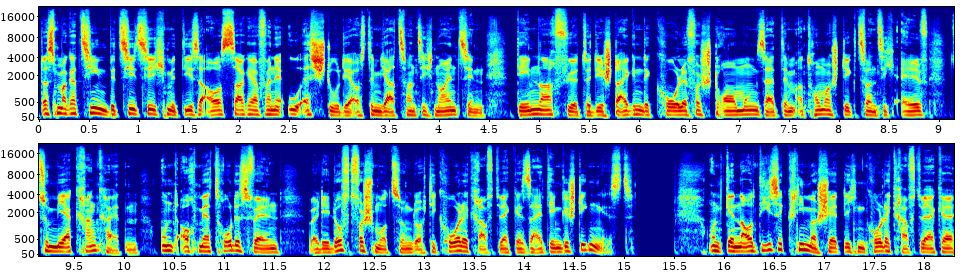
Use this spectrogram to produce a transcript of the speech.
Das Magazin bezieht sich mit dieser Aussage auf eine US-Studie aus dem Jahr 2019. Demnach führte die steigende Kohleverstromung seit dem Atomausstieg 2011 zu mehr Krankheiten und auch mehr Todesfällen, weil die Luftverschmutzung durch die Kohlekraftwerke seitdem gestiegen ist. Und genau diese klimaschädlichen Kohlekraftwerke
